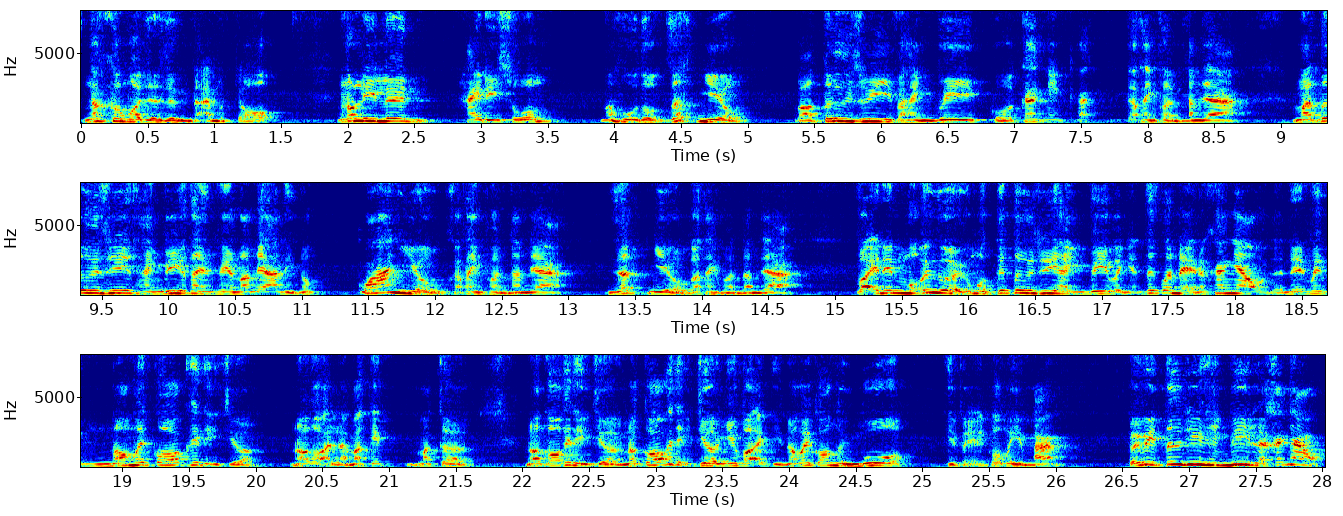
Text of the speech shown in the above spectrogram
Nó không bao giờ dừng tại một chỗ. Nó đi lên hay đi xuống nó phụ thuộc rất nhiều vào tư duy và hành vi của các các các thành phần tham gia mà tư duy hành vi các thành phần tham gia thì nó quá nhiều các thành phần tham gia rất nhiều các thành phần tham gia. Vậy nên mỗi người có một cái tư duy hành vi và nhận thức vấn đề nó khác nhau cho nên mới, nó mới có cái thị trường nó gọi là market marker. Nó có cái thị trường nó có cái thị trường như vậy thì nó mới có người mua thì phải có người bán. Bởi vì tư duy hành vi là khác nhau.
